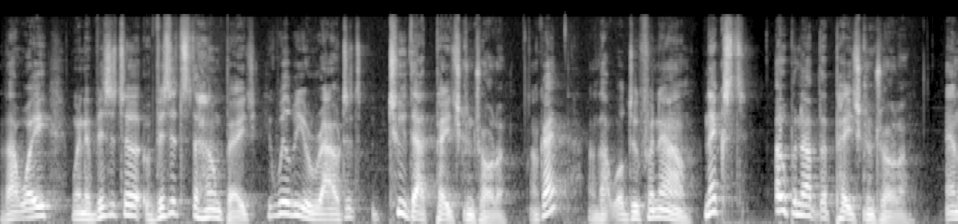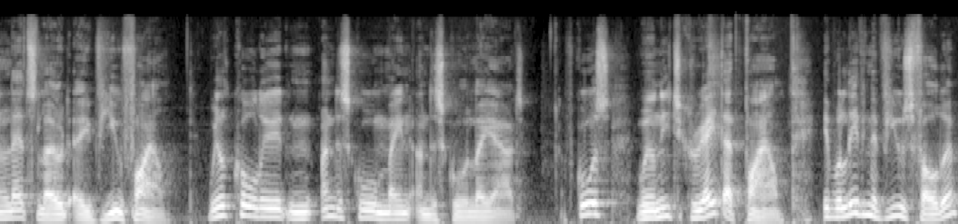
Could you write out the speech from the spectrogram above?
That way, when a visitor visits the homepage, he will be routed to that page controller. Okay? And that will do for now. Next, open up the page controller and let's load a view file. We'll call it underscore main underscore layout. Of course, we'll need to create that file. It will live in the views folder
